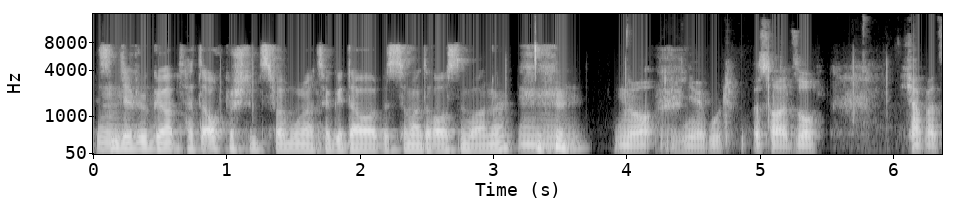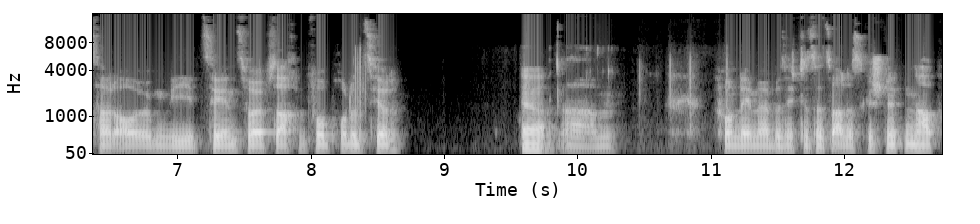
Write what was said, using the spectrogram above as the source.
das Mhm. Interview gehabt, hat auch bestimmt zwei Monate gedauert, bis du mal draußen war, ne? Mhm. ja, ja, gut, ist halt so. Ich habe jetzt halt auch irgendwie 10, 12 Sachen vorproduziert. Ja. Ähm, von dem her, bis ich das jetzt alles geschnitten habe.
